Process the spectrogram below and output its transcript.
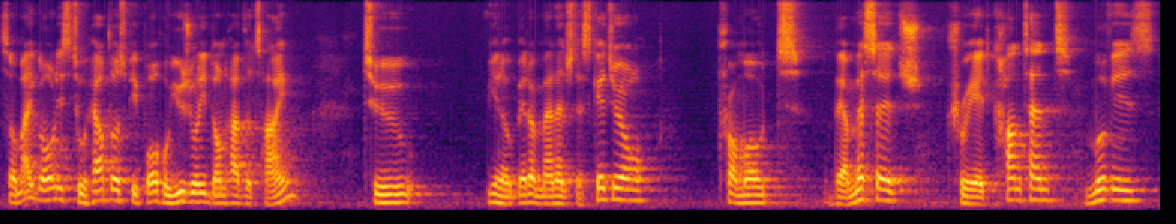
So my goal is to help those people who usually don't have the time to, you know, better manage their schedule, promote their message, create content, movies,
